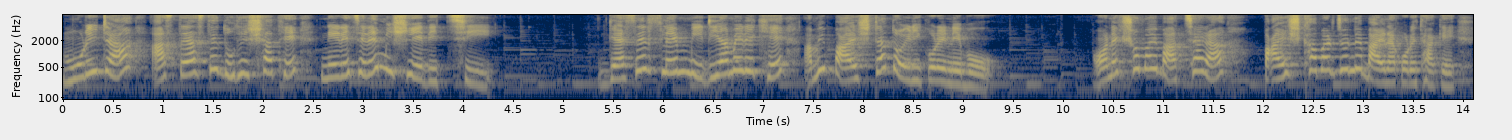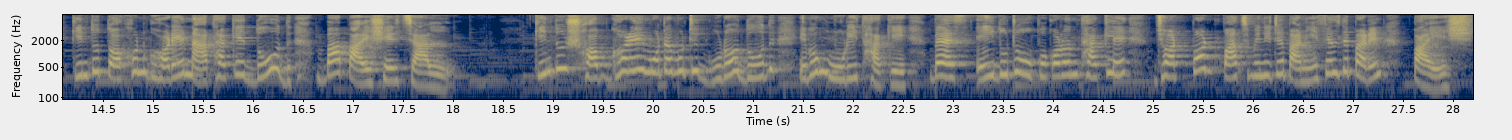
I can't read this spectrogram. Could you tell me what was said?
মুড়িটা আস্তে আস্তে দুধের সাথে নেড়েচেড়ে মিশিয়ে দিচ্ছি। গ্যাসের ফ্লেম মিডিয়ামে রেখে আমি পায়েসটা তৈরি করে নেব। অনেক সময় বাচ্চারা পায়েস খাবার জন্য বায়না করে থাকে, কিন্তু তখন ঘরে না থাকে দুধ বা পায়েসের চাল। কিন্তু সব ঘরেই মোটামুটি গুঁড়ো দুধ এবং মুড়ি থাকে। ব্যাস, এই দুটো উপকরণ থাকলে ঝটপট পাঁচ মিনিটে বানিয়ে ফেলতে পারেন পায়েস।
